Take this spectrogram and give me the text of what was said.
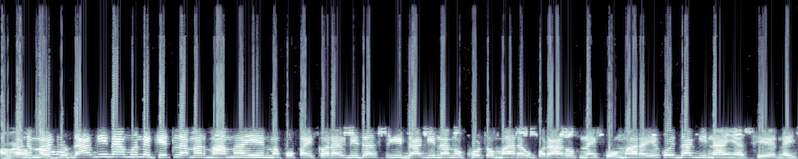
અને મારા દાગીના મને કેટલા મારા મામા એ મારા પપ્પાએ કરાવી દીધા છે એ દાગીનાનો ખોટો મારા ઉપર આરોપ નાખ્યો મારા એ કોઈ દાગીના અહીંયા છે નહીં.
